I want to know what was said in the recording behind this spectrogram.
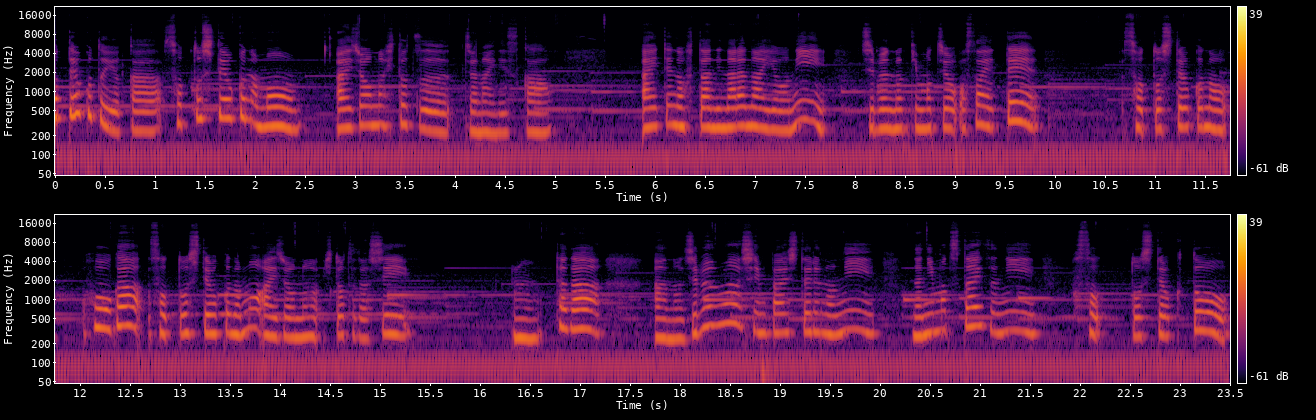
っておくというかそっとしておくのも愛情の一つじゃないですか。相手の負担にならないように自分の気持ちを抑えてそっとしておくの方がそっとしておくのも愛情の一つだし、うん、ただあの自分は心配してるのに何も伝えずにそっとしておくと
